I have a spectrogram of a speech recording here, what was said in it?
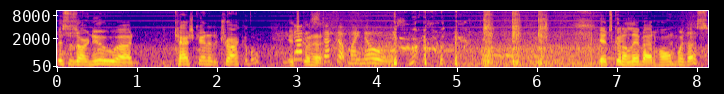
this is our new uh, Cache Canada trackable. You It's got gonna stuck up my nose. it's gonna live at home with us,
